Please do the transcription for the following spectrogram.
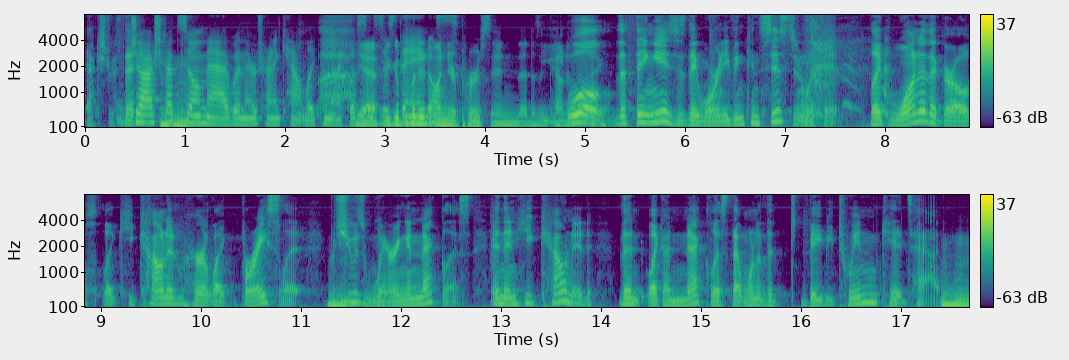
extra thing Josh got so mad when they were trying to count like necklaces. Mm-hmm. Yeah. If you as could put it on your person, that doesn't count as a well thing. the thing is is they weren't even consistent with it like one of the girls like he counted her like bracelet but Mm-hmm. she was wearing a necklace and then he counted the like a necklace that one of the t- baby twin kids had Mm-hmm.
